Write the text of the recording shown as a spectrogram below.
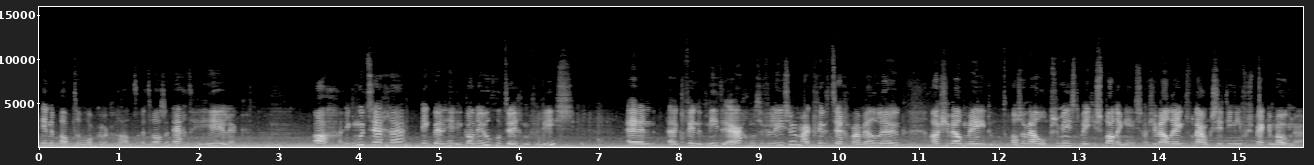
in de pap te rokkelen gehad. Het was echt heerlijk. Ach, ik moet zeggen, ik, ben, ik kan heel goed tegen mijn verlies. En eh, ik vind het niet erg om te verliezen, maar ik vind het zeg maar wel leuk als je wel meedoet. Als er wel op zijn minst een beetje spanning is. Als je wel denkt van nou, ik zit hier niet voor spek en bonen.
